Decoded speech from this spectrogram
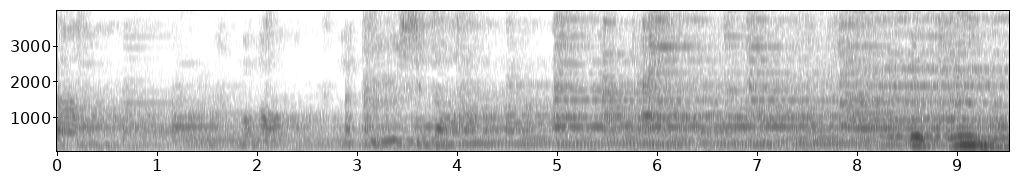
楽 eu amo,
